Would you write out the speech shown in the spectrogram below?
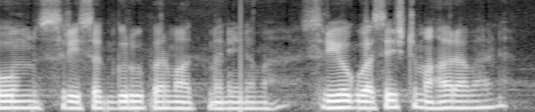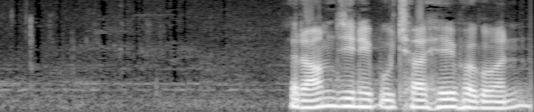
ओम श्री सद्गुरु परमात्मा ने नमः। श्री योग वशिष्ठ महारामायण। राम जी ने पूछा, हे भगवान,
